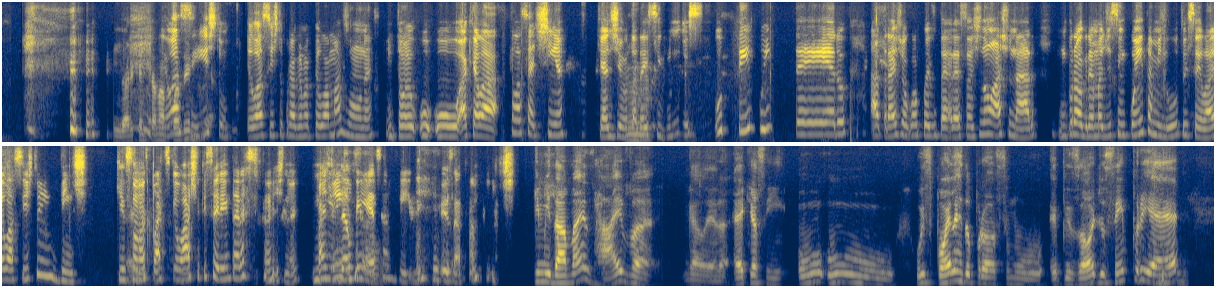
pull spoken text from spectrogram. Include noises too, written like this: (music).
Melhor que a gente tá na Eu pandemia. assisto, eu assisto o programa pelo Amazon, né? Então, eu- o, o, aquela, aquela setinha que adianta Uhum. 10 segundos, o tempo inteiro atrás de alguma coisa interessante, não acho nada. Um programa de 50 minutos, sei lá, eu assisto em 20. Que são É. as partes que eu acho que seria interessante, né? Mas não são. essa vida. (laughs) Exatamente. O que me dá mais raiva, galera, é que assim, o, o, o spoiler do próximo episódio sempre é.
